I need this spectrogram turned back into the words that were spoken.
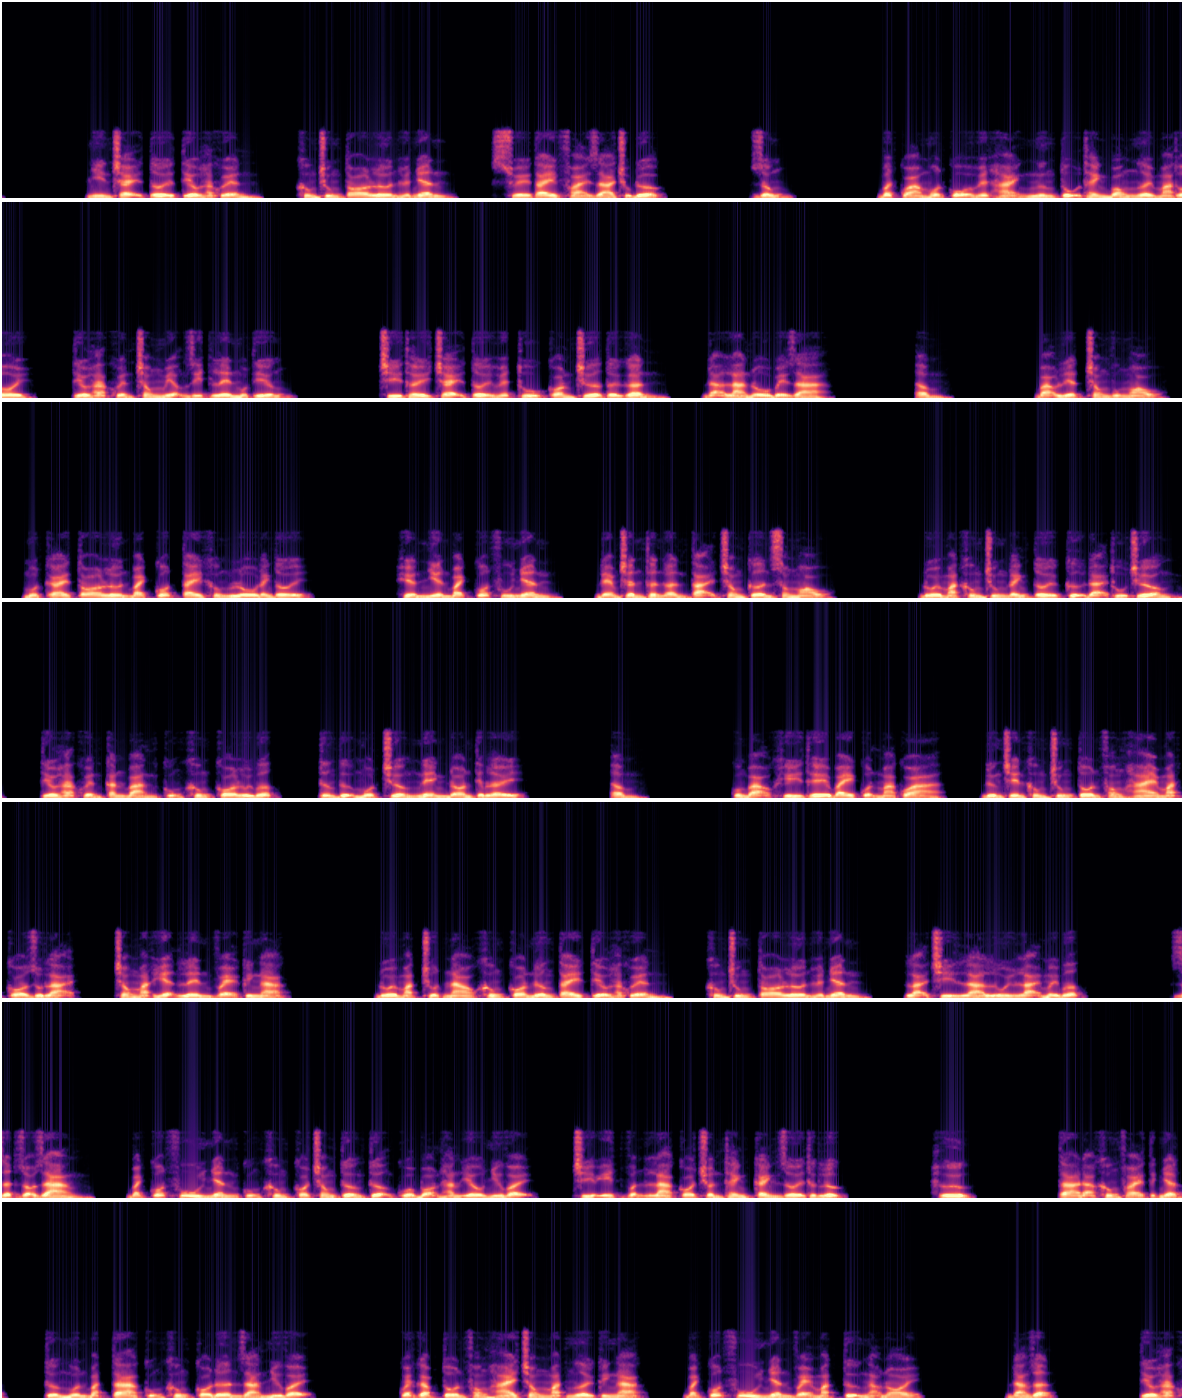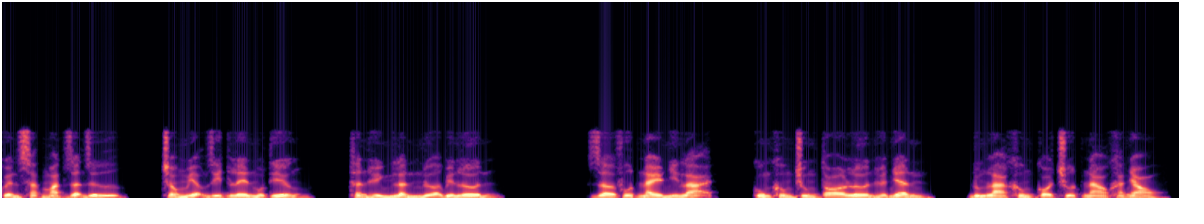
Nhìn chạy tới tiểu hắc huyền, không trung to lớn huyết nhân, xuề tay phải ra chụp được. Giống. Bất quá một cỗ huyết hải ngưng tụ thành bóng người mà thôi, tiểu hắc khuyển trong miệng rít lên một tiếng. Chỉ thấy chạy tới huyết thủ còn chưa tới gần, đã là nổ bể ra. Ẩm. Bạo liệt trong vũng máu, một cái to lớn bạch cốt tay khổng lồ đánh tới. Hiển nhiên bạch cốt phu nhân, đem chân thân ẩn tại trong cơn sóng máu. Đối mặt không trung đánh tới cự đại thủ trưởng, tiểu hắc khuyển căn bản cũng không có lùi bước, tương tự một trưởng nên đón tiếp lấy. Ẩm. côn bạo khí thế bay cuộn mà qua, đứng trên không trung tôn phong hai mắt co rụt lại, trong mắt hiện lên vẻ kinh ngạc. Đối mặt chút nào không có nương tay tiểu hắc huyền, không trung to lớn huyết nhân, lại chỉ là lui lại mấy bước. Rất rõ ràng, bạch cốt phu nhân cũng không có trong tưởng tượng của bọn hắn yếu như vậy, chí ít vẫn là có chuẩn thánh cảnh giới thực lực. Hừ, ta đã không phải tích nhật, tưởng muốn bắt ta cũng không có đơn giản như vậy. Quét gặp tôn phong hai trong mắt người kinh ngạc, bạch cốt phu nhân vẻ mặt tự ngạo nói. Đáng giận. Tiểu hắc huyền sắc mặt giận dữ, trong miệng rít lên một tiếng, thân hình lần nữa biến lớn. Giờ phút này nhìn lại, cùng không trung to lớn huyết nhân, đúng là không có chút nào khác nhau.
